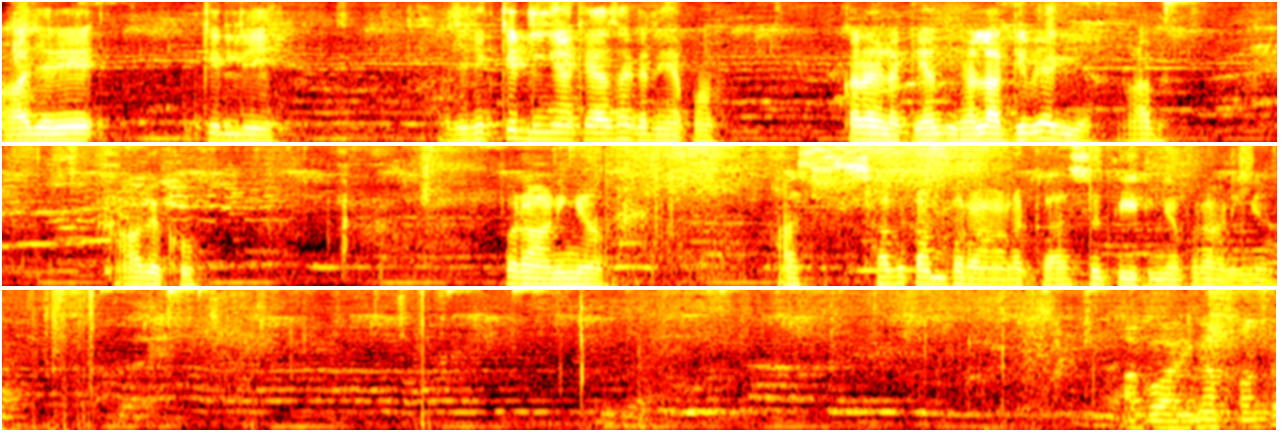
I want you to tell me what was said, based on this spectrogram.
ਆ ਜਿਹੜੇ ਕਿੱਲੇ ਜਿਹੜੀਆਂ ਕਿੱਲੀਆਂ ਕਹਿ ਸਕਦੇ ਆਪਾਂ ਘਰਾਂ ਲੱਗੀਆਂ ਹੁੰਦੀਆਂ ਲਾਗੇ ਵੀ ਹੈਗੀਆਂ ਆ ਆ ਵੇਖੋ ਪੁਰਾਣੀਆਂ ਆ ਸਭ ਕੰਮ ਪੁਰਾਣਾ ਲੱਗਾ ਸਤੀਰੀਆਂ ਪੁਰਾਣੀਆਂ। ਆ ਬਾਰੀਆਂ ਪੰਦ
